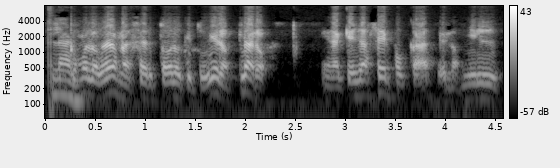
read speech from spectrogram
Claro. ¿Cómo lograron hacer todo lo que tuvieron? Claro, en aquellas épocas, en los mil,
